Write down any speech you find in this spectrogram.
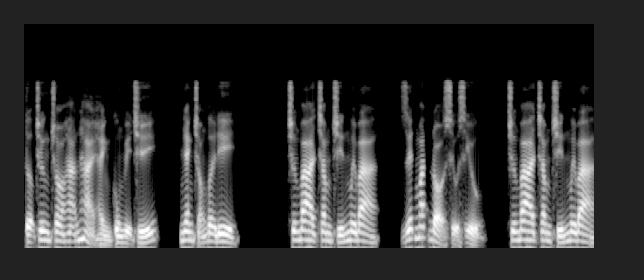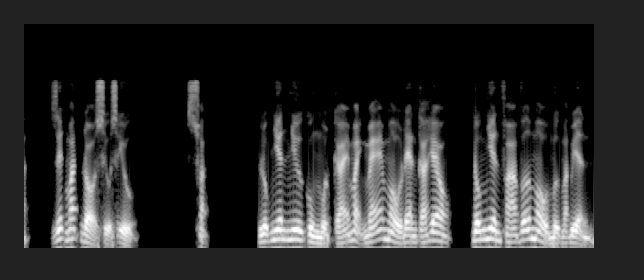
tượng trưng cho hãn hải hành cung vị trí, nhanh chóng bơi đi. Chương ba trăm chín mươi ba, giết mắt đỏ xỉu xỉu. Chương ba trăm chín mươi ba, giết mắt đỏ xỉu xỉu、Soạn. lục nhiên như cùng một cái mạnh mẽ màu đen cá heo đông nhiên phá vỡ màu mực mặt biển,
